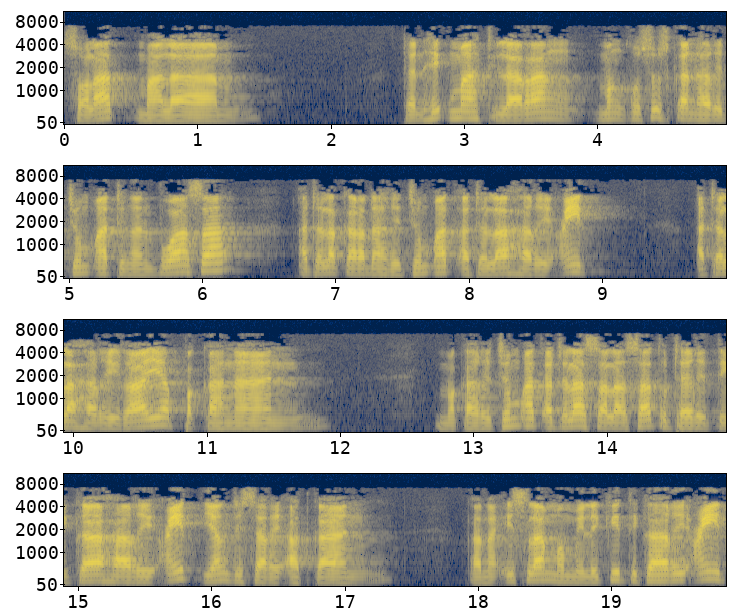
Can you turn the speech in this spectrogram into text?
sholat malam. Dan hikmah dilarang mengkhususkan hari Jumat dengan puasa adalah karena hari Jumat adalah hari Id. Adalah hari raya pekanan. Maka hari Jumat adalah salah satu dari tiga hari Id yang disyariatkan. Karena Islam memiliki tiga hari Id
